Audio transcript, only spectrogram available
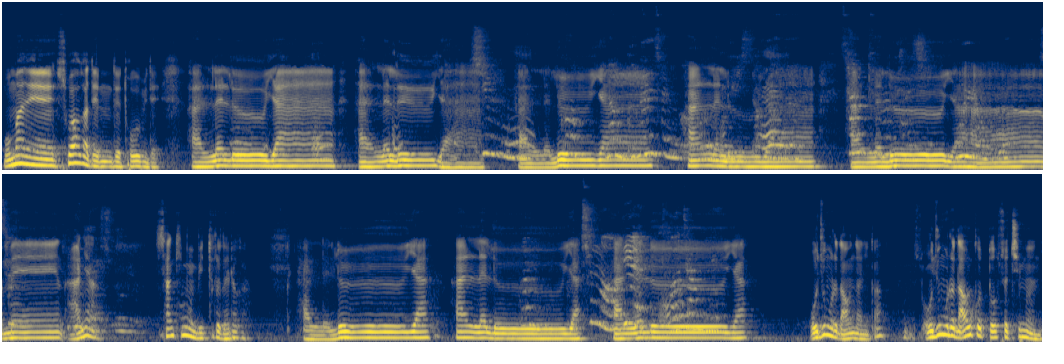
몸 안에 소화가 되는데 도움이 돼. 할렐루야 할렐루야 할렐루야 할렐루야 할렐루야. 아멘 아니야. 삼키면 밑으로 내려가. 할렐루야 할렐루야 할렐루야. 오줌으로 나온다니까? 오줌으로 나올 것도 없어 침은.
